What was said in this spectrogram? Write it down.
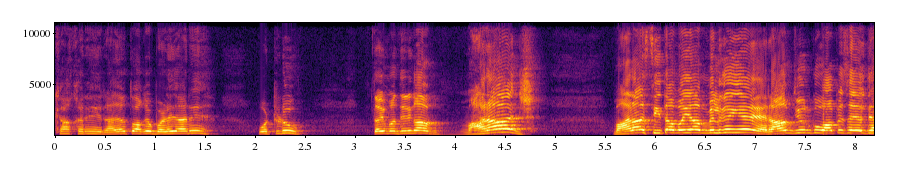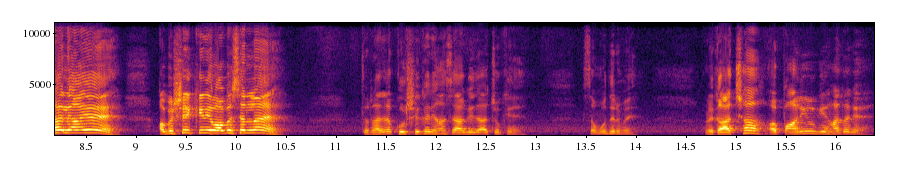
क्या करें? राजा तो आगे बढ़े जा रहे हैं। वो टू तभी मंत्री ने कहा, महाराज महाराज सीता मैया मिल गई हैं। राम जी उनको वापस अयोध्या ले आए हैं। अभिषेक के लिए वापस चलना है। तो राजा कुलशेखर यहाँ से आगे जा चुके हैं समुद्र में। उन्होंने कहा अच्छा और पानी उनके यहाँ तक है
